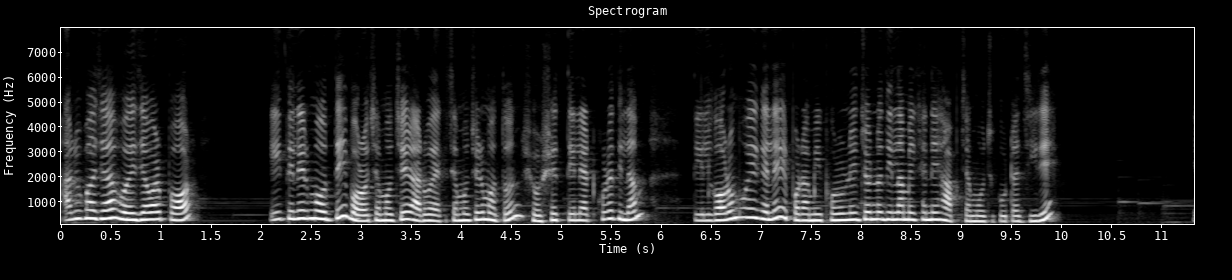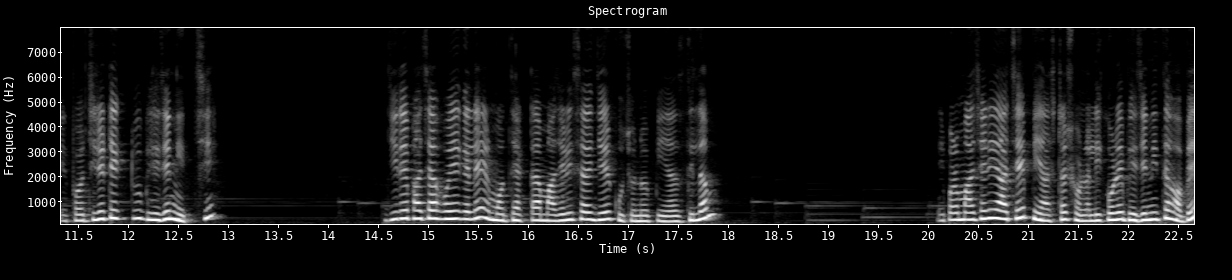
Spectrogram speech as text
আলু ভাজা হয়ে যাওয়ার পর এই তেলের মধ্যেই বড় চামচের আরও এক চামচের মতন সর্ষের তেল অ্যাড করে দিলাম। তেল গরম হয়ে গেলে এরপর আমি ফোড়নের জন্য দিলাম এখানে হাফ চামচ গোটা জিরে। এরপর জিরেটা একটু ভেজে নিচ্ছি। জিরে ভাজা হয়ে গেলে এর মধ্যে একটা মাঝারি সাইজের কুচনো পেঁয়াজ দিলাম। এরপর মাঝারি আছে, পেঁয়াজটা সোনালি করে ভেজে নিতে হবে।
